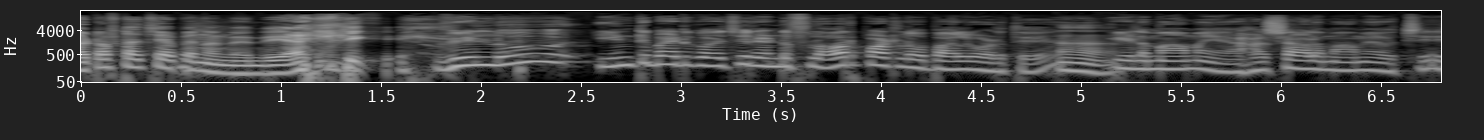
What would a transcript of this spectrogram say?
అవుట్ ఆఫ్ టచ్ అయిపోయినాను నేను రియాలిటీకి వీళ్ళు ఇంటి బయటకు వచ్చి రెండు ఫ్లవర్ పాట్లు పగలగొడితే వీళ్ళ మామయ్య హర్ష వాళ్ళ మామయ్య వచ్చి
